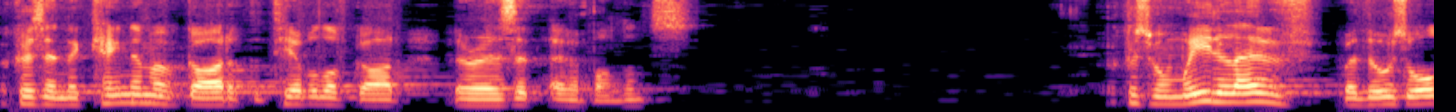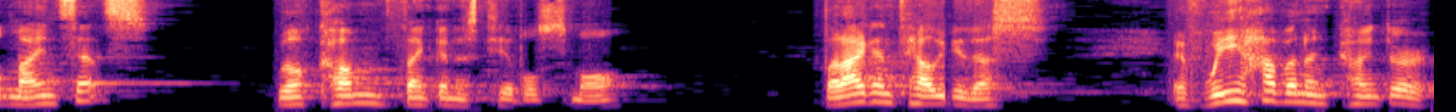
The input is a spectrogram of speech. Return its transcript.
Because in the kingdom of God, at the table of God, there is in abundance. Because when we live with those old mindsets, we'll come thinking his table's small. But I can tell you this if we have an encounter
